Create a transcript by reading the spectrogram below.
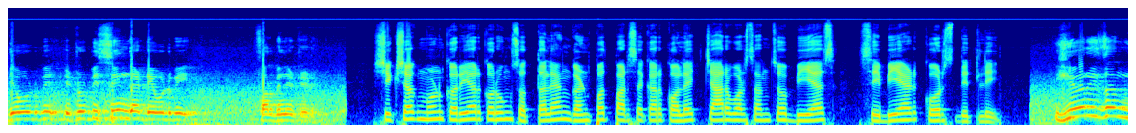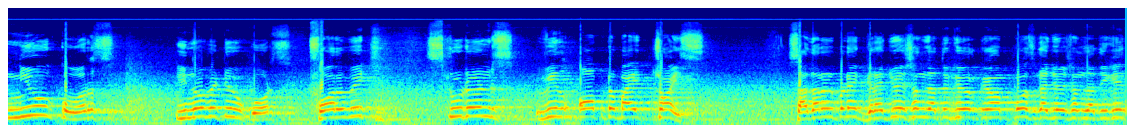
they would be. It would be seen that they would be formulated. शिक्षक म्हूण करियर करूंक सोदतल्यांक गणपत पार्सेकार कॉलेज चार वर्सांचो B S C B Ed course दितली. Here is a new course innovative course for which students will opt by choice सादारणपणे ग्रॅज्युएशन जातकीर किंवा पोस्ट ग्रॅज्युएशन जातकीर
